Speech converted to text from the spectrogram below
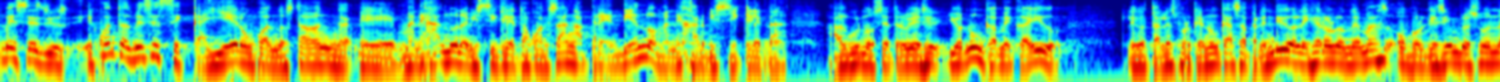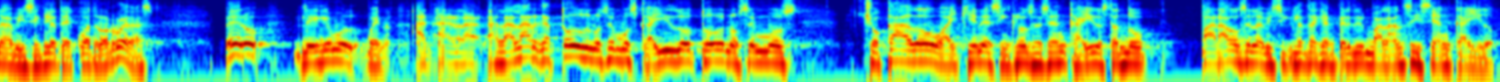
veces, eh, ¿Cuántas veces se cayeron cuando estaban eh, manejando una bicicleta, cuando estaban aprendiendo a manejar bicicleta? Algunos se atrevían a decir, yo nunca me he caído. Le digo, tal vez porque nunca has aprendido, le dijeron los demás, o porque siempre es una bicicleta de cuatro ruedas. Pero le dijimos, bueno, a, la, larga todos nos hemos caído, todos nos hemos chocado, o hay quienes incluso se han caído estando parados en la bicicleta que han perdido un balance y se han caído.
